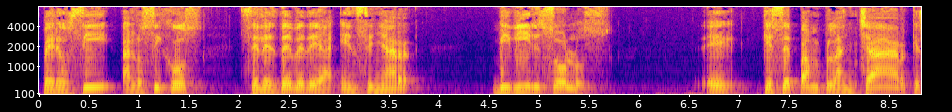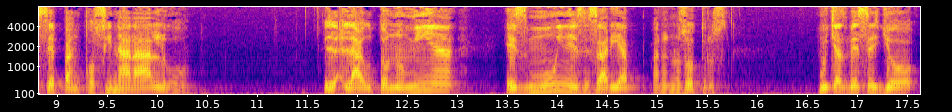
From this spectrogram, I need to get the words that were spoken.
pero sí a los hijos se les debe de enseñar vivir solos, eh, que sepan planchar, que sepan cocinar algo. La autonomía es muy necesaria para nosotros. Muchas veces yo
